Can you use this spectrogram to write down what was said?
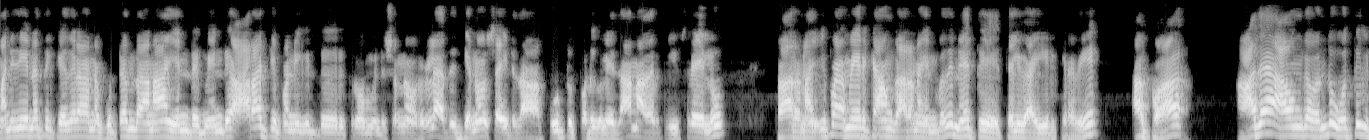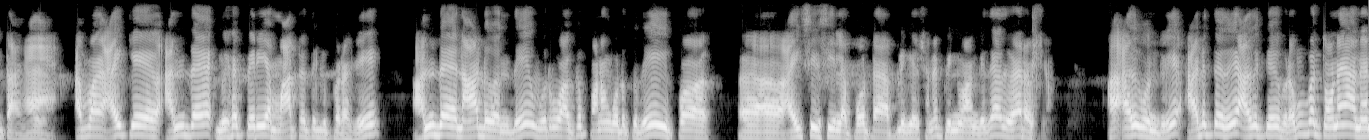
மனித இனத்துக்கு எதிரான குற்றம்தானா என்று என்று ஆராய்ச்சி பண்ணிக்கிட்டு இருக்கிறோம் என்று சொன்னவர்கள் அது ஜெனோசைடு தான் கூட்டுப்படுகொலை தான் அதற்கு இஸ்ரேலும் காரணம். இப்போ அமெரிக்காவும் காரணம் என்பது நேற்று தெளிவாகி இருக்கிறது. அப்போ அதை அவங்க வந்து ஒத்துக்கிட்டாங்க. அப்போ ஐக்கிய அந்த மிகப்பெரிய மாற்றத்துக்கு பிறகு அந்த நாடு வந்து உருவாக்கு பணம் கொடுக்குது. இப்போ ஐசிசியில் போட்ட அப்ளிகேஷனை பின்வாங்குது அது வேற விஷயம். அது ஒன்று. அடுத்தது அதுக்கு ரொம்ப துணையாக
